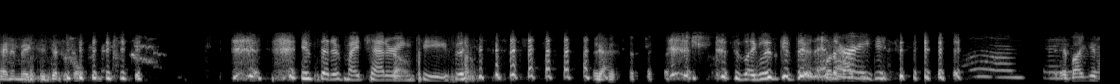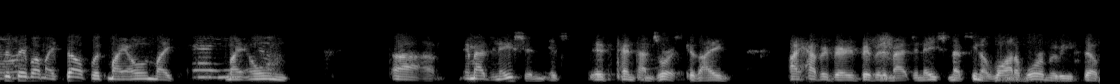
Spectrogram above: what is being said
and it makes it difficult for me. instead of my chattering teeth. Yeah. it's like let's get through this. But if I Hurry. If I get to say about myself with my own like my own uh, imagination, it's it's ten times worse because I I have a very vivid imagination. I've seen a lot of horror movies, so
